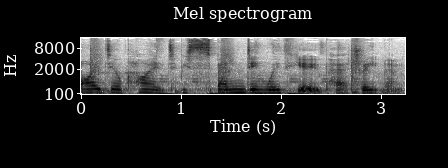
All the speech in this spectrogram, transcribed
ideal client to be spending with you per treatment?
